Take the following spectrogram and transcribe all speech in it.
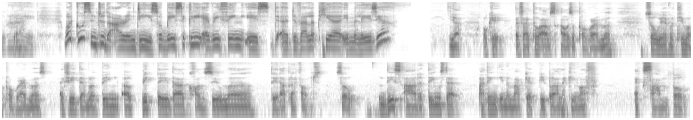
Right. Yeah. What goes into the R and D? So basically, everything is uh, developed here in Malaysia. Yeah. Okay. As I told, I was I was a programmer, so we have a team of programmers actually developing a big data consumer data platforms. So these are the things that I think in the market people are lacking of. Example,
